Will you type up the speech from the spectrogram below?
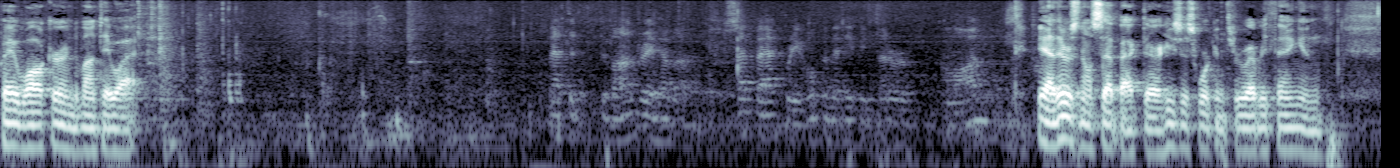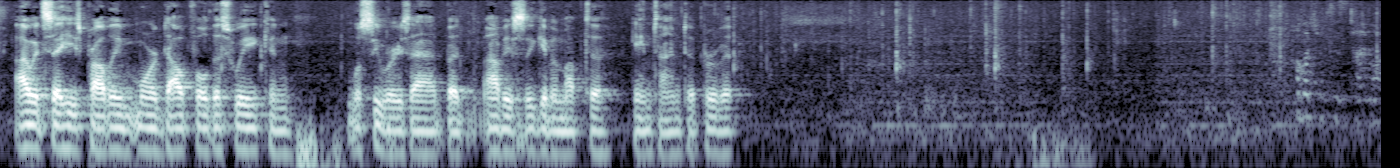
Quay Walker, and Devonte Wyatt. Yeah, there was no setback there. He's just working through everything, and I would say he's probably more doubtful this week, and we'll see where he's at. But obviously, give him up to game time to prove it. How much was his time off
